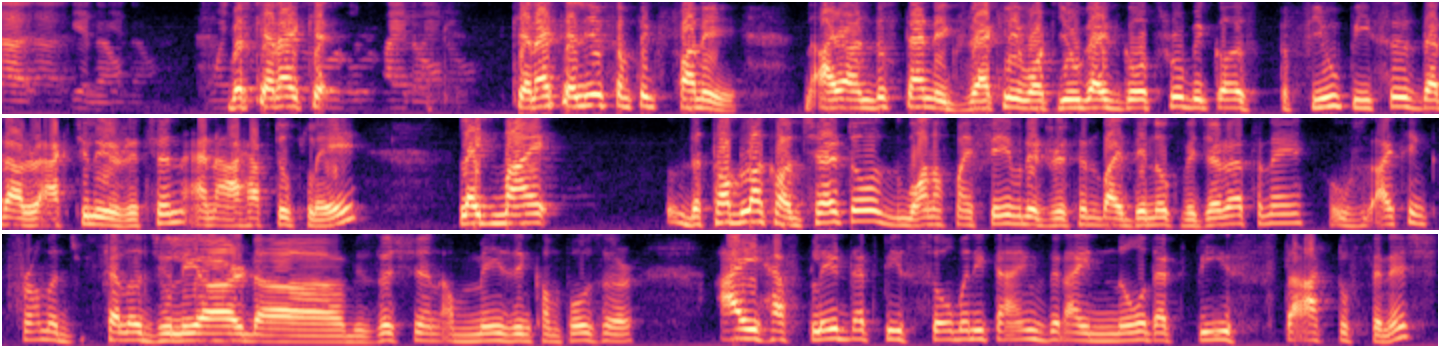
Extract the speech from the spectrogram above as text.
that, you know. when But can I go ca- to a recital- Can I tell you something funny? I understand exactly what you guys go through because the few pieces that are actually written and I have to play, like my the tabla concerto, one of my favorite, written by Dinuk Wijeratne, who's I think from a fellow Juilliard uh, musician, amazing composer. I have played that piece so many times that I know that piece start to finish.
